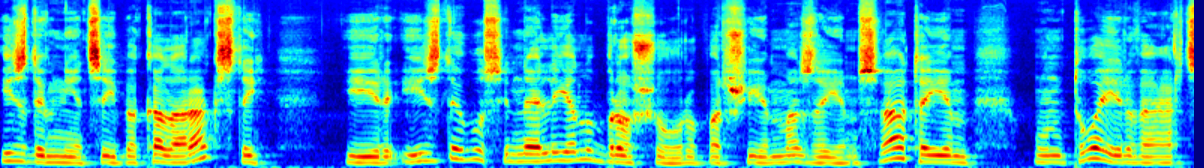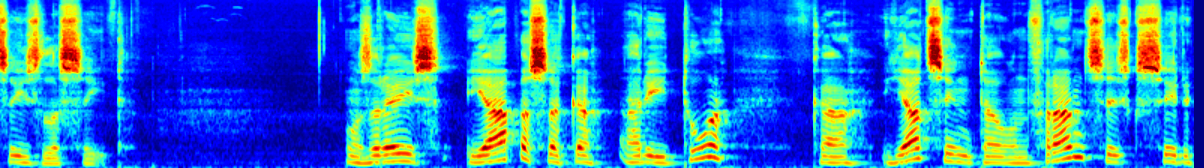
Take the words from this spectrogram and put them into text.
izdevniecība Kala raksti ir izdevusi nelielu brošūru par šiem mazajiem svētajiem, un to ir vērts izlasīt. Uzreiz jāpasaka arī to, ka Jacinta un Francisks ir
